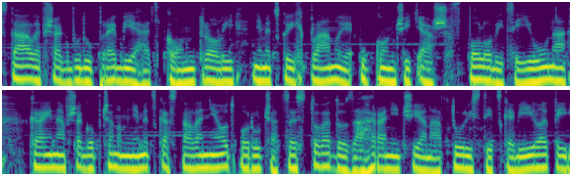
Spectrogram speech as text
stále však budú prebiehať kontroly. Nemecko ich plánuje ukončiť až v polovici júna. Krajina však občanom Nemecka stále neodporúča cestovať do zahraničia na turistické výlety.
